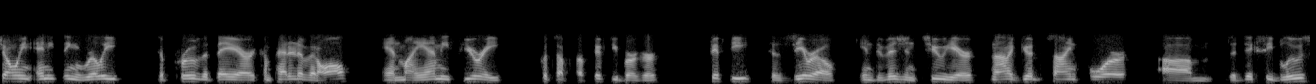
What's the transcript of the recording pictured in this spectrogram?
showing anything really to prove that they are competitive at all. And Miami Fury puts up a 50 burger, 50 to zero in Division Two here. Not a good sign for um, the Dixie Blues,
